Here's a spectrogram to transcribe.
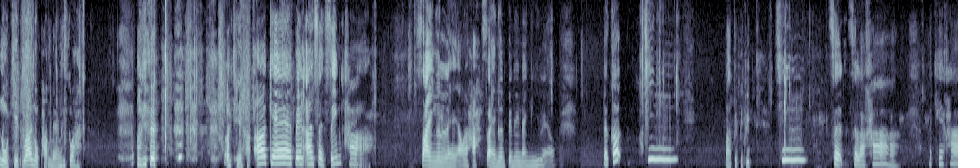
หนูคิดว่าหนูพับแบงค์ดีกว่า โอเค โอเคค่ะ โอเค เป็นอันเสร็จสิ้นค่ะ ใส่เงินแล้วนะคะ ใส่เงินไปในในนี้แล้ว แล้วก็ชิงอะปิดปิดปิดชิงเสร็จเสร็จแล้วค่ะ โอเคค่ะ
